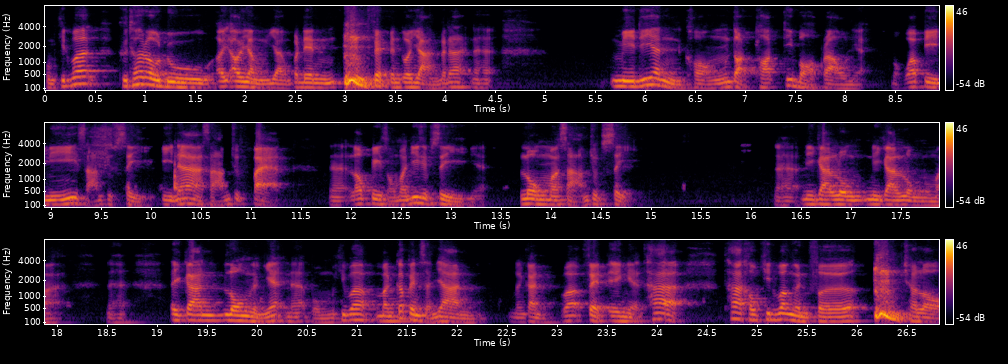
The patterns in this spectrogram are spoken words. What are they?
ผมคิดว่าคือถ้าเราดูเอาเอาอย่างอย่างประเด็นเฟดเป็นตัวอย่างก็ได้นะฮะ มีเดียนของดอทพลอตที่บอกเราเนี่ยบอกว่าปีนี้ 3.4 ปีหน้า 3.8นะฮะแล้วปี 2024 เนี่ยลงมา 3.4นะฮะมีการลงมีการลงลงมานะฮะไอการลงอย่างเงี้ยนะผมคิดว่ามันก็เป็นสัญญาณเหมือนกันว่าเฟดเองเนี่ยถ้าถ้าเขาคิดว่าเงินเฟ้อชะลอ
